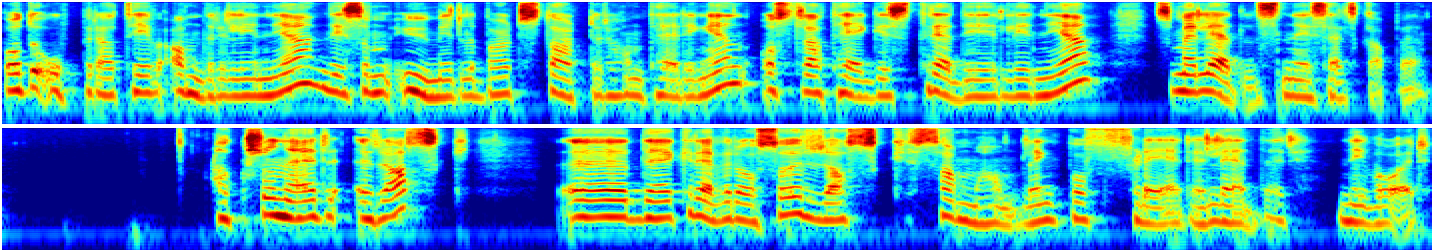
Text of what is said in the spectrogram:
Både operativ andrelinje, de som umiddelbart starter håndteringen, og strategisk tredjelinje, som er ledelsen i selskapet. Aksjoner rask. Eh, det krever også rask samhandling på flere ledernivåer.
